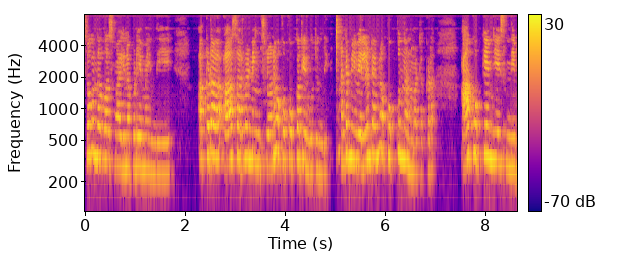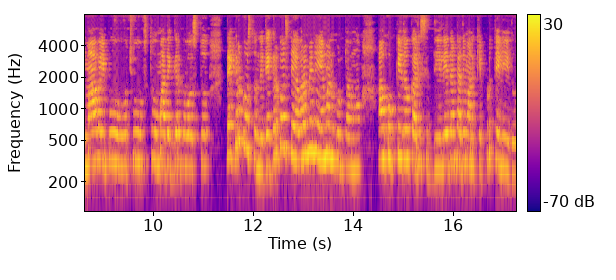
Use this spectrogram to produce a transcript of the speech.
సుగంధ కోసం ఆగినప్పుడు ఏమైంది? అక్కడ ఆ సరౌండింగ్స్లోనే ఒక కుక్క తిరుగుతుంది. అంటే మేము వెళ్ళిన టైంలో ఒక కుక్క ఉందన్నమాట అక్కడ. ఆ కుక్క ఏం చేసింది? మా వైపు చూస్తూ మా దగ్గరకు వస్తూ దగ్గరకు వస్తుంది. దగ్గరకు వస్తే ఎవరమైనా ఏమనుకుంటాము? ఆ కుక్క ఏదో కరిసిద్ది లేదంటే అది మనకి ఎప్పుడు తెలియదు.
